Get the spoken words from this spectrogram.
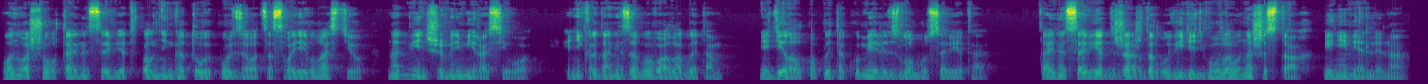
Он вошел в тайный совет, вполне готовый пользоваться своей властью над меньшими мира сего, и никогда не забывал об этом, не делал попыток умерить злобу совета. Тайный совет жаждал увидеть головы на шестах, и немедленно.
